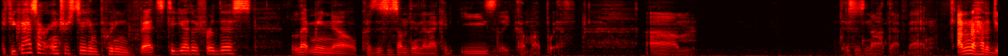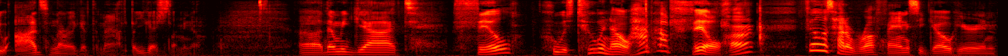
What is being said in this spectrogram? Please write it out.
If you guys are interested in putting bets together for this, let me know because this is something that I could easily come up with. Um, this is not that bad. I don't know how to do odds. I'm not really good at the math, but you guys just let me know. Uh, then we got Phil, who is 2 and 0. How about Phil, huh? Phil has had a rough fantasy go here in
